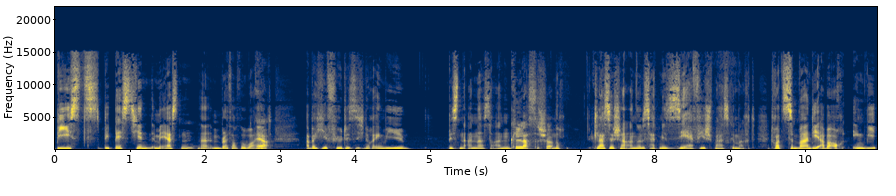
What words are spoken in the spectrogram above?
Beasts, Bestien im ersten, ne, im Breath of the Wild. Ja. Aber hier fühlt es sich noch irgendwie bisschen anders an. Klassischer. Noch, klassischer an und es hat mir sehr viel Spaß gemacht. Trotzdem waren die aber auch irgendwie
